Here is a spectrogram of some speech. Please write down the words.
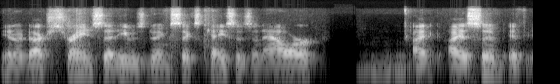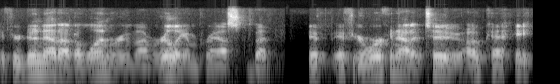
You know, Dr. Strange said he was doing six cases an hour. I, I assume if, if you're doing that out of one room, I'm really impressed. But if, if you're working out of two, okay,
